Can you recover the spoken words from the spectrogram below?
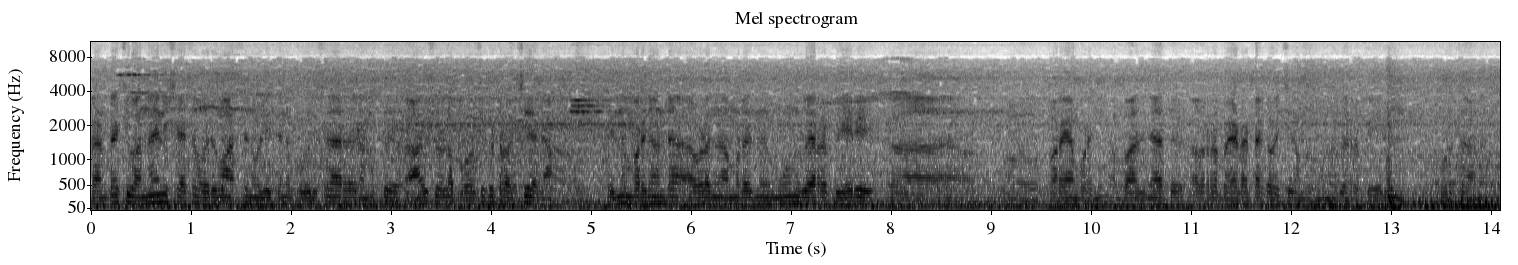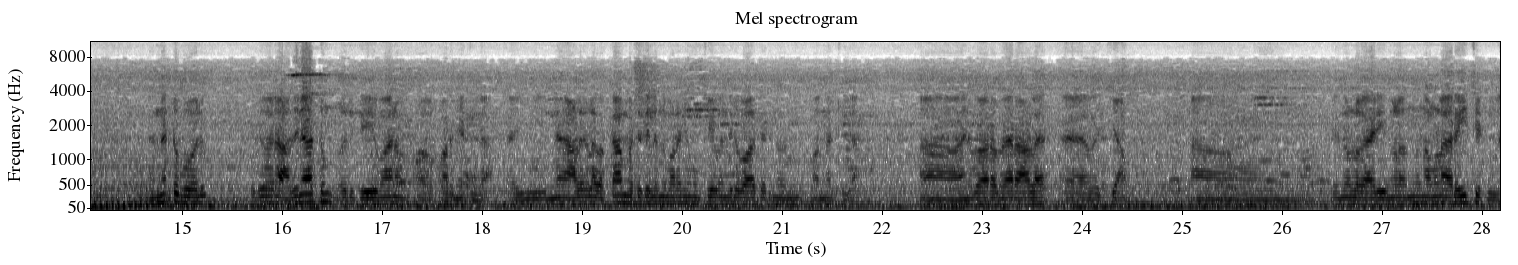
കണ്ടച്ച് വന്നതിന് ശേഷം ഒരു മാസത്തിനുള്ളിൽ തന്നെ പോലീസുകാർ നമുക്ക് ആവശ്യമുള്ള പ്രോസിക്യൂട്ടർ വെച്ച് തരാം എന്നും പറഞ്ഞുകൊണ്ട് അവിടെ നിന്ന് നമ്മുടെ മൂന്ന് പേരുടെ പേര് പറയാൻ പറഞ്ഞു. അപ്പോൾ അതിനകത്ത് അവരുടെ ബയോഡാറ്റൊക്കെ വെച്ച് നമ്മൾ മൂന്ന് പേരുടെ പേരും കൊടുത്തതാണ്. എന്നിട്ട് പോലും ഇതുവരെ അതിനകത്തും ഒരു തീരുമാനം പറഞ്ഞിട്ടില്ല. ഈ ഇന്ന ആളുകളെ വെക്കാൻ പറ്റത്തില്ലെന്ന് പറഞ്ഞ് മുഖ്യമന്ത്രി ഭാഗത്തിരുന്നൊന്നും വന്നിട്ടില്ല. അതിന് വേറെ വേറെ ആളെ വയ്ക്കാം എന്നുള്ള കാര്യങ്ങളൊന്നും നമ്മളെ അറിയിച്ചിട്ടില്ല.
